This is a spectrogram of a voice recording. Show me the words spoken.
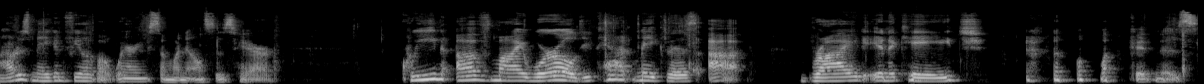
How does Meghan feel about wearing someone else's hair? Queen of my world. You can't make this up. Bride in a cage. oh my goodness.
